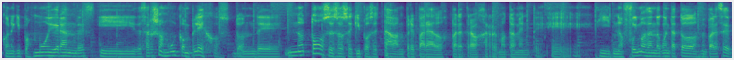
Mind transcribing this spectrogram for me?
con equipos muy grandes y desarrollos muy complejos, donde no todos esos equipos estaban preparados para trabajar remotamente. Eh, y nos fuimos dando cuenta todos, me parece,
